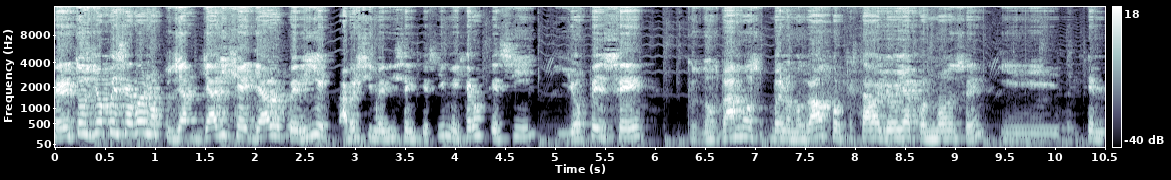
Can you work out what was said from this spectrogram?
pero entonces yo pensé, bueno, pues ya, ya dije, ya lo pedí, a ver si me dicen que sí, me dijeron que sí, y yo pensé, pues nos vamos, bueno, nos vamos porque estaba yo ya con Monse, y le dije,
